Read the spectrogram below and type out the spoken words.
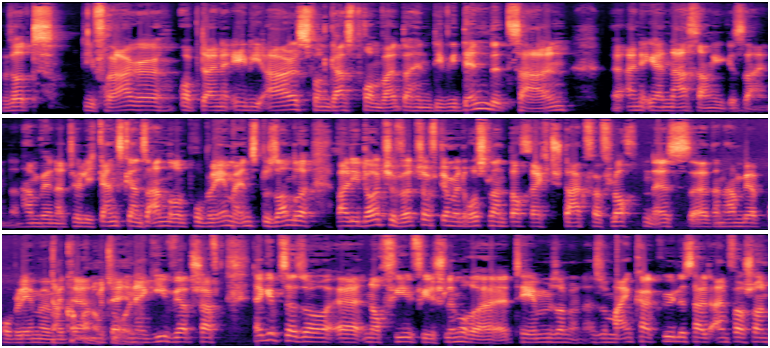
wird die Frage, ob deine ADRs von Gazprom weiterhin Dividende zahlen, eine eher nachrangige sein. Dann haben wir natürlich ganz, ganz andere Probleme, insbesondere weil die deutsche Wirtschaft ja mit Russland doch recht stark verflochten ist. Äh, dann haben wir Probleme da mit der, mit der Energiewirtschaft. Da gibt's also äh, noch viel, viel schlimmere äh, Themen, sondern also mein Kalkül ist halt einfach schon,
